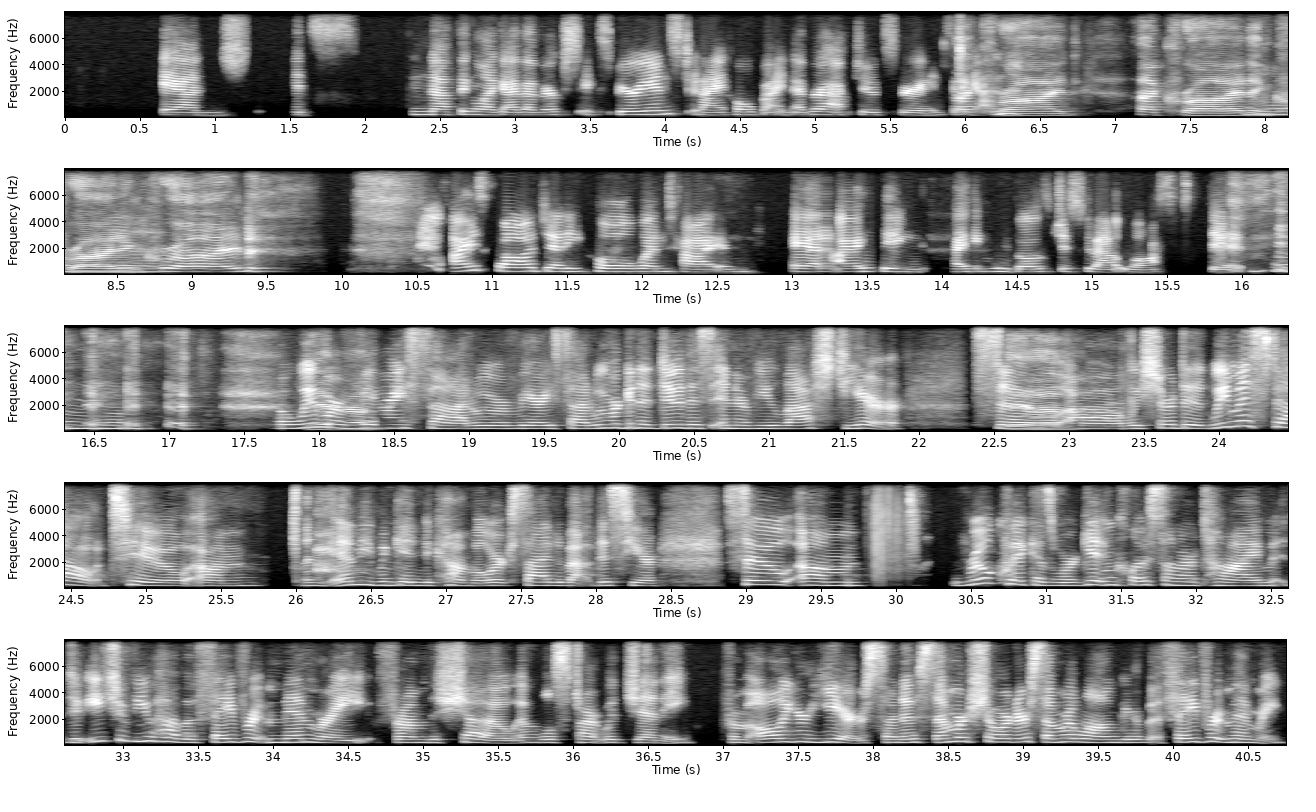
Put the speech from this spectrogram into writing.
And it's nothing like I've ever experienced. And I hope I never have to experience it again. I cried. I cried and oh, cried yeah. and cried. I saw Jenny Cole one time and I think I think we both just about lost it. mm. well, we yeah. were very sad. We were very sad. We were going to do this interview last year, so yeah. uh, we sure did. We missed out too, um, and and even getting to come, but we're excited about this year. So. Um, real quick, as we're getting close on our time, do each of you have a favorite memory from the show? And we'll start with Jenny from all your years. So I know some are shorter, some are longer, but favorite memory.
